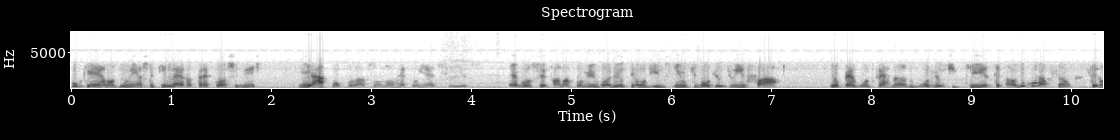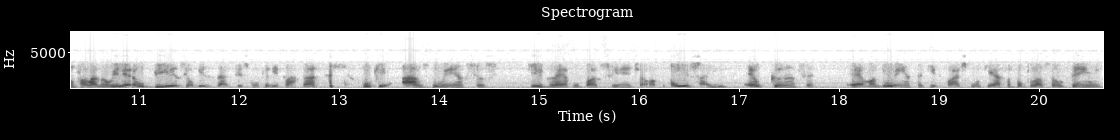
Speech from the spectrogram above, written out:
porque é uma doença que leva precocemente. E a população não reconhece isso. É você falar comigo, olha, eu tenho um vizinho que morreu de um infarto. Eu pergunto, Fernando, morreu de quê? Você fala do coração. Você não fala, não, ele era obeso e a obesidade fez com que ele infartasse. Porque as doenças que levam o paciente, é isso aí, é o câncer, é uma doença que faz com que essa população tenha um,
